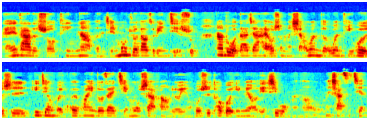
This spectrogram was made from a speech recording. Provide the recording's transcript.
感谢大家的收听。那本节目就到这边结束。那如果大家还有什么想问的问题或者是意见回馈，欢迎都在节目下方留言，或是透过 email 联系我们哦。我们下次见。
